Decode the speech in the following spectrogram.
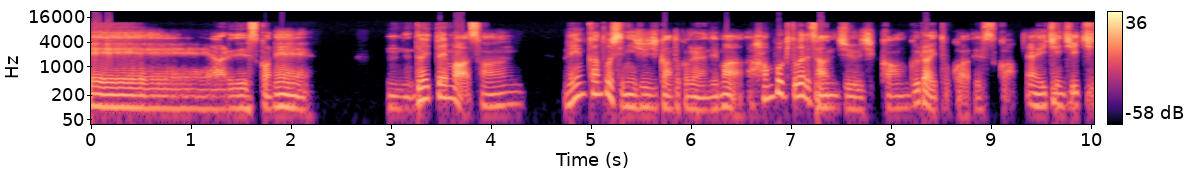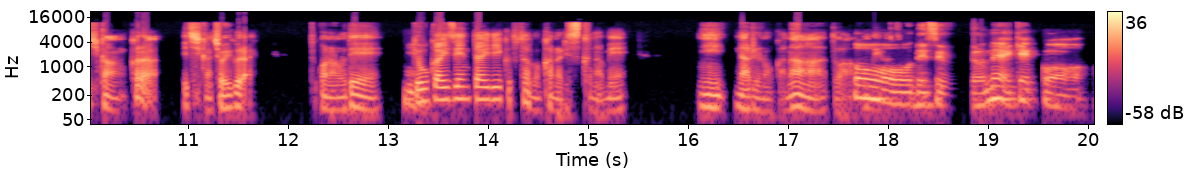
うん、えー、あれですかね。うん、だいたいまあ3、年間通して20時間とかぐらいなんで、まあ、繁忙期とかで30時間ぐらいとかですか。1日1時間から1時間ちょいぐらいとかなので、業界全体でいくと多分かなり少なめになるのかなとは思います。そうですよね。結構、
